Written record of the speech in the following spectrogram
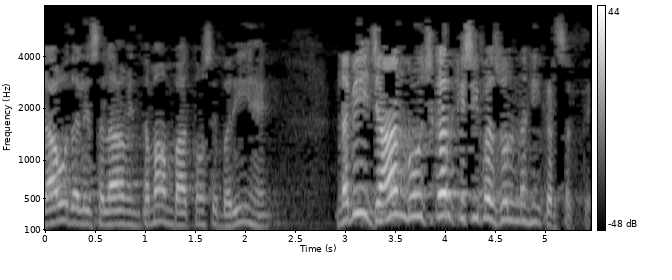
داؤد علیہ السلام ان تمام باتوں سے بری ہیں۔ نبی جان بوجھ کر کسی پر ظلم نہیں کر سکتے۔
